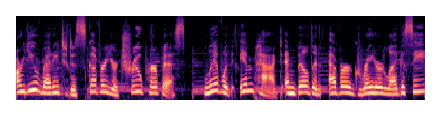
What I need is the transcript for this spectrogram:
Are you ready to discover your true purpose, live with impact, and build an ever greater legacy?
